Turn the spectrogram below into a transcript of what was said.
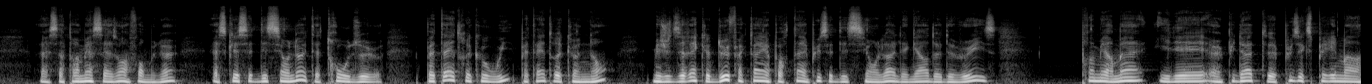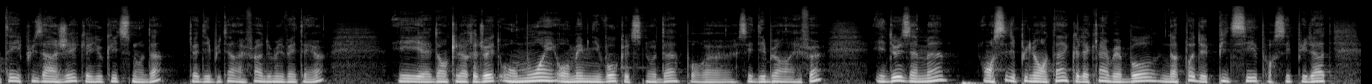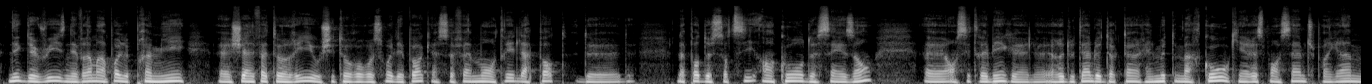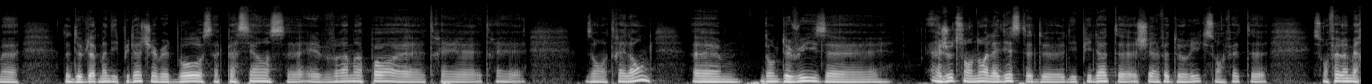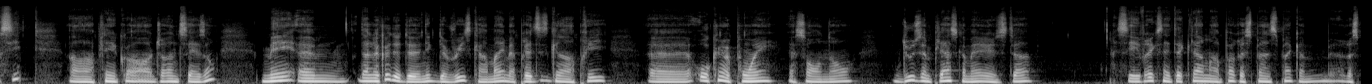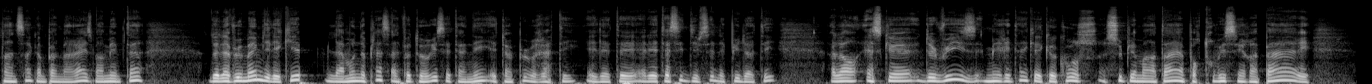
sa première saison en Formule 1, est-ce que cette décision-là était trop dure? Peut-être que oui, peut-être que non, mais je dirais que deux facteurs importants appuient cette décision-là à l'égard de De Vries. Premièrement, il est un pilote plus expérimenté et plus âgé que Yuki Tsunoda, qui a débuté en F1 en 2021. Et euh, donc, dû être au moins au même niveau que Tsunoda pour euh, ses débuts en F1. Et deuxièmement, on sait depuis longtemps que le clan Red Bull n'a pas de pitié pour ses pilotes. Nick De Vries n'est vraiment pas le premier euh, chez AlphaTauri ou chez Toro Rosso à l'époque à se faire montrer la porte de, la porte de sortie en cours de saison. Euh, on sait très bien que le redoutable docteur Helmut Marco, qui est responsable du programme de développement des pilotes chez Red Bull, sa patience est vraiment pas très, très, disons, très longue. donc, De Vries ajoute son nom à la liste des pilotes chez AlphaTauri qui sont fait, remercier en plein durant une saison. Mais dans le cas de, Nick De Vries, quand même, après 10 Grands Prix, aucun point à son nom, 12e place comme résultat. C'est vrai que ce n'était clairement pas resplendissant comme palmarès, mais en même temps, de l'aveu même de l'équipe, la monoplace AlphaTauri cette année est un peu ratée. Elle, elle est assez difficile à piloter. Alors, est-ce que De Vries méritait quelques courses supplémentaires pour trouver ses repères et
